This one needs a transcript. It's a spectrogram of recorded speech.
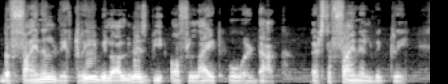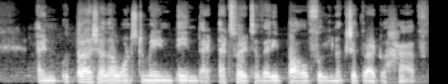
The final victory will always be of light over dark. That's the final victory. And Uttarashada wants to maintain that. That's why it's a very powerful nakshatra to have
